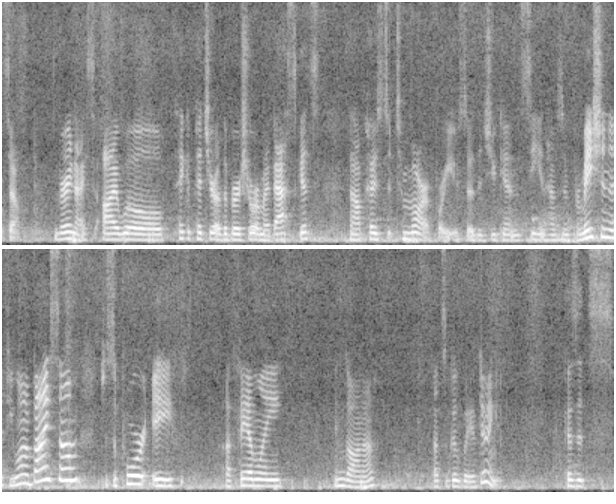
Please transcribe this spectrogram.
So, very nice. I will take a picture of the brochure of my baskets and I'll post it tomorrow for you so that you can see and have some information. If you want to buy some to support a, a family in Ghana, that's a good way of doing it because it's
